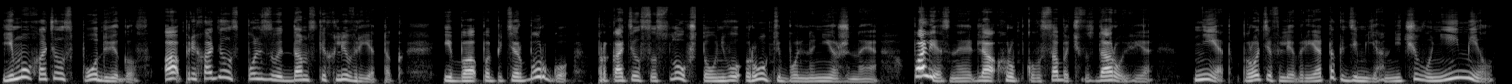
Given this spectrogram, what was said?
Ему хотелось подвигов, а приходилось пользовать дамских левреток, ибо по Петербургу прокатился слух, что у него руки больно нежные, полезные для хрупкого собачьего здоровья – нет, против левреток Демьян ничего не имел,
